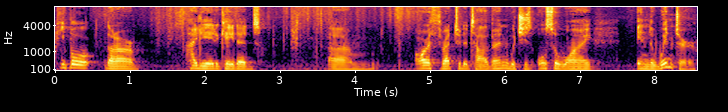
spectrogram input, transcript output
people that are highly educated um, are a threat to the Taliban, which is also why in the winter,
